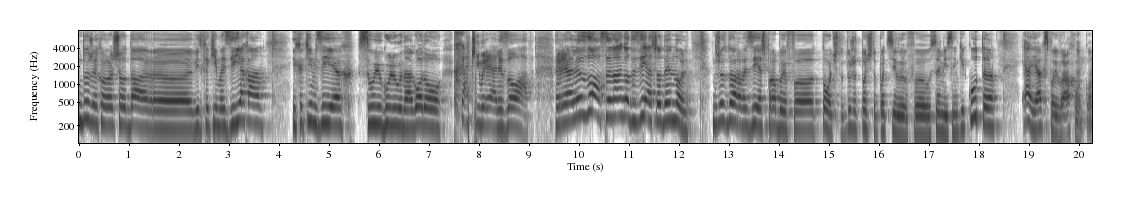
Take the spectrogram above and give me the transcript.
Дуже хороший удар е, від Хакіма Зієха. І Хакім Зієх свою гулю нагоду Хакім реалізував. Реалізував свою нагоду Зієш 1-0. Дуже здорово Зієш пробив е, точно, дуже точно поцілив е, у самісінький кут. І Аякс повів рахунку.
